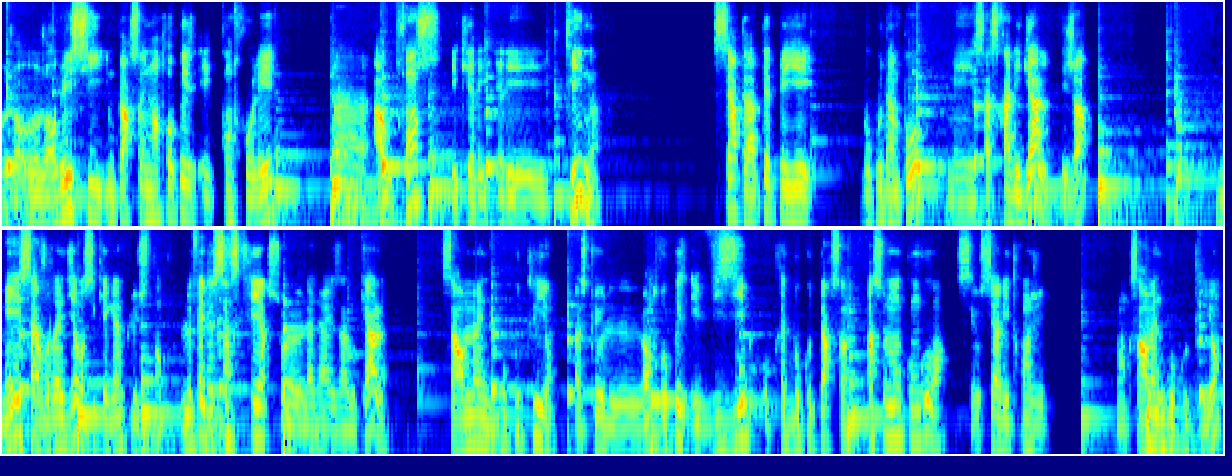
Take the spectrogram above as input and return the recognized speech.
Aujourd'hui, si une personne, une entreprise est contrôlée euh, à outrance et qu'elle est, elle est clean, certes, elle va peut-être payer beaucoup d'impôts, mais ça sera légal déjà mais ça voudrait dire aussi qu'elle gagne plus. Donc, le fait de s'inscrire sur l'annuaire local, ça emmène beaucoup de clients parce que l'entreprise est visible auprès de beaucoup de personnes, pas seulement au Congo, hein, c'est aussi à l'étranger. Donc, ça emmène beaucoup de clients.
